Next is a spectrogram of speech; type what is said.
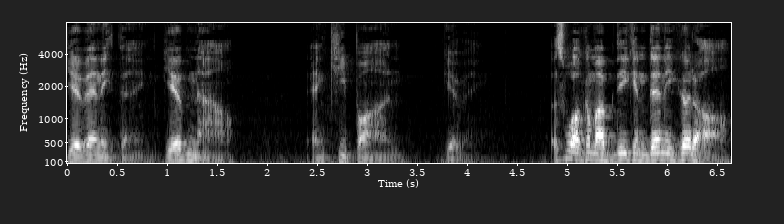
give anything, give now, and keep on giving. Let's welcome up Deacon Denny Goodall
